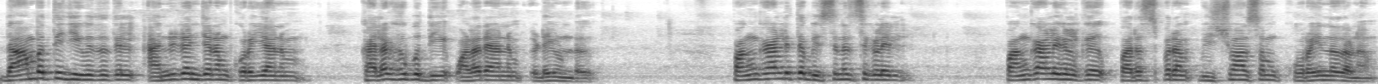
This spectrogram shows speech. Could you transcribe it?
ദാമ്പത്യ ജീവിതത്തിൽ അനുരഞ്ജനം കുറയാനും കലഹബുദ്ധി വളരാനും ഇടയുണ്ട്. പങ്കാളിത്ത ബിസിനസ്സുകളിൽ പങ്കാളികൾക്ക് പരസ്പരം വിശ്വാസം കുറയുന്നതാണ്.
